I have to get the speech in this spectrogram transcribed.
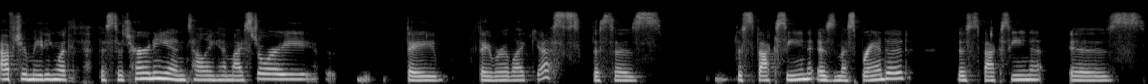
after meeting with this attorney and telling him my story, they they were like, "Yes, this is this vaccine is misbranded. This vaccine is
